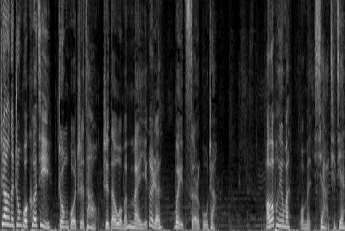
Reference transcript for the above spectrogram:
这样的中国科技、中国制造，值得我们每一个人为此而鼓掌。好了，朋友们，我们下期见。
